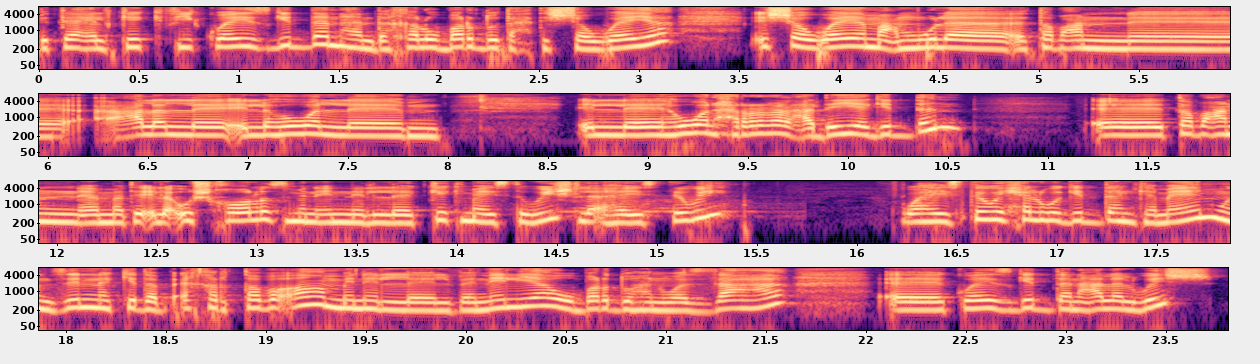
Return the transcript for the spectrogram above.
بتاع الكيك فيه كويس جدا هندخله برضو تحت الشواية. الشواية معمولة طبعا آه، على ال- اللي هو ال- اللي هو الحرارة العادية جدا. آه، طبعا ما تقلقوش خالص من إن الكيك ما يستويش لأ هيستوي. وهيستوي حلو جدا كمان. ونزلنا كده بآخر طبقة من ال- الفانيليا وبرضو هنوزعها آه، كويس جدا على الوش.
